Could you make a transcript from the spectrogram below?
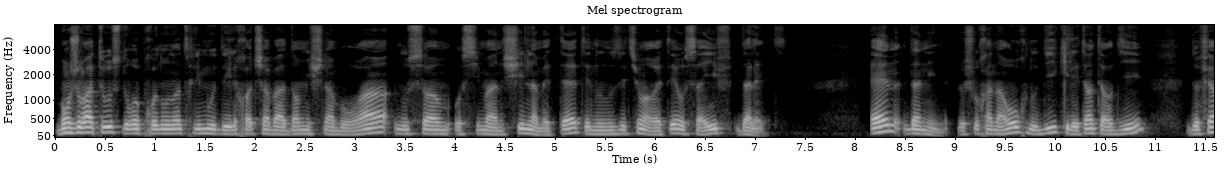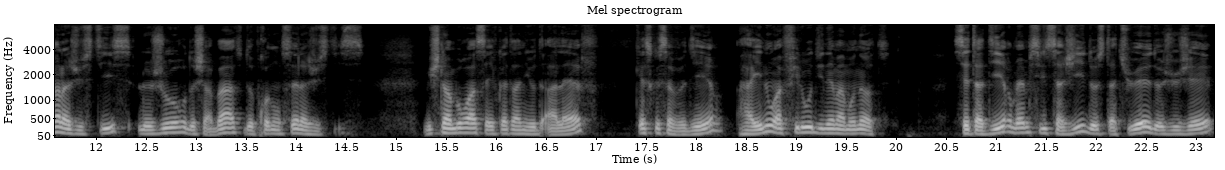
Bonjour à tous, nous reprenons notre limoud de Ilchot Shabbat dans Mishnah Bora. Nous sommes au Siman Shin Lametet et nous nous étions arrêtés au Saïf Dalet. En Danin, le Shulchan Aruch nous dit qu'il est interdit de faire la justice le jour de Shabbat, de prononcer la justice. Mishnah Bora Saïf Katan Aleph, qu'est-ce que ça veut dire? Hainu afilu dinemamonot. C'est-à-dire, même s'il s'agit de statuer, de juger,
